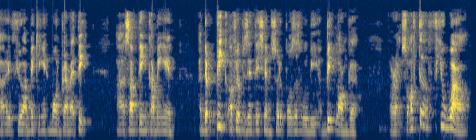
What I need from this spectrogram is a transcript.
uh, if you are making it more dramatic uh, something coming in. At the peak of your presentation so the pauses will be a bit longer. All right so after a few while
